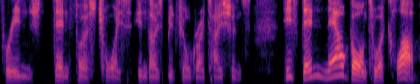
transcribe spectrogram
fringe than first choice in those midfield rotations. He's then now gone to a club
